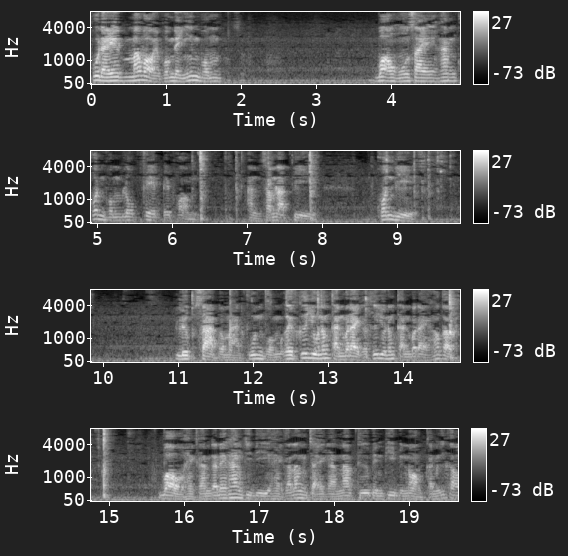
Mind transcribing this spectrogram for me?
ผู้ใดมาบอกให้ผมได้ยินผมบอกหูใส่หังคนผมลบเฟซไปพร้อม อันสำหรับที่คนที่ลึบศาสตร์ประมาทคุณผมเอ้ยคืออยู่น้ำกันบ่ได้ก็คืออยู่น้ำกันบ่ได้เขากับ บอกให้กันแต่ในทางที่ดีให้กำลังใจกันนับถือเป็นพี่เป็นน้องกันคือเขา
